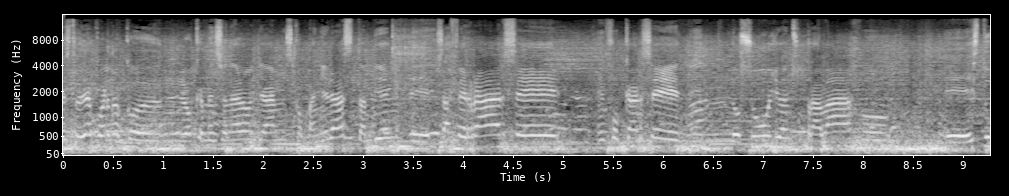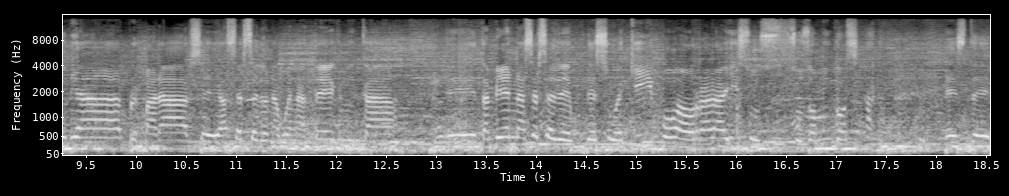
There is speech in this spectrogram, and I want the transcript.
estoy de acuerdo con lo que mencionaron ya mis compañeras. También eh, pues, aferrarse, enfocarse en, lo suyo, en su trabajo, estudiar, prepararse, hacerse de una buena técnica, eh, también hacerse de, su equipo, ahorrar ahí sus, sus domingos este,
